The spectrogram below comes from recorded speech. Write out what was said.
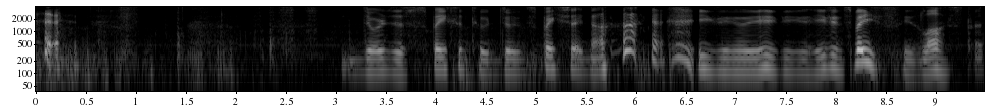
it. George is spacing to George space right now. he's in, he's in space. He's lost. Press.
